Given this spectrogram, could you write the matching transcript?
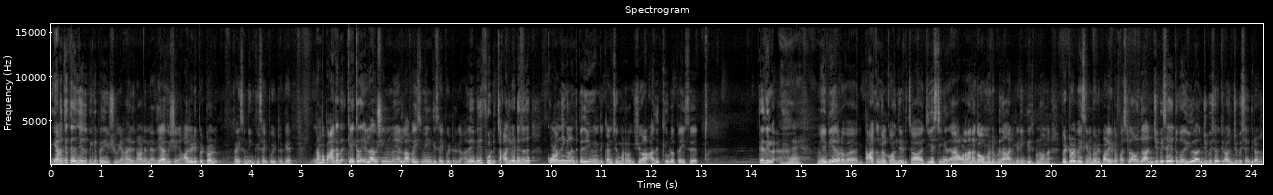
எனக்கு தெரிஞ்சது இது மிகப்பெரிய இஷ்யூ ஏன்னா இதனால நிறையா விஷயம் ஆல்ரெடி பெட்ரோல் ப்ரைஸ் வந்து இன்க்ரீஸ் ஆகி போயிட்டுருக்கு. நம்ம பார்க்குற கேட்குற எல்லா விஷயங்களுமே எல்லா ப்ரைஸுமே இன்க்ரீஸ் ஆகி போயிட்டுருக்கு. அதேமாரி ஃபுட் சாக்லேட்டுங்கிறது குழந்தைங்கலேருந்து பெரியவங்க வந்து கன்சியூம் பண்ணுற விஷயம். அதுக்கு இவ்வளோ ப்ரைஸு தெரியல. மேபி அதோட வ- தாக்கங்கள் குறைஞ்சிடுச்சா? ஜிஎஸ்டிங்க அவ்வளோதான கவர்மெண்ட் இப்படி தான் அடிக்கடி இன்க்ரீஸ் பண்ணுவாங்க. பெட்ரோல் பைஸ்க்கு நம்ம எப்படி பழகிட்டோம்? ஃபஸ்ட்லாம் வந்து அஞ்சு பைசா ஏற்றும்போது ஐயோ அஞ்சு பைசா ஏற்றிடும் அஞ்சு பைசா ஏற்றிடுறாங்க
